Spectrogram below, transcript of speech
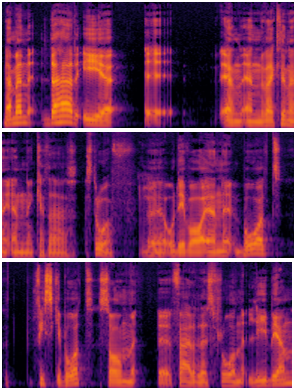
Nej men det här är eh, en, en, verkligen en, en katastrof. Eh, och det var en båt, fiskebåt som eh, färdades från Libyen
